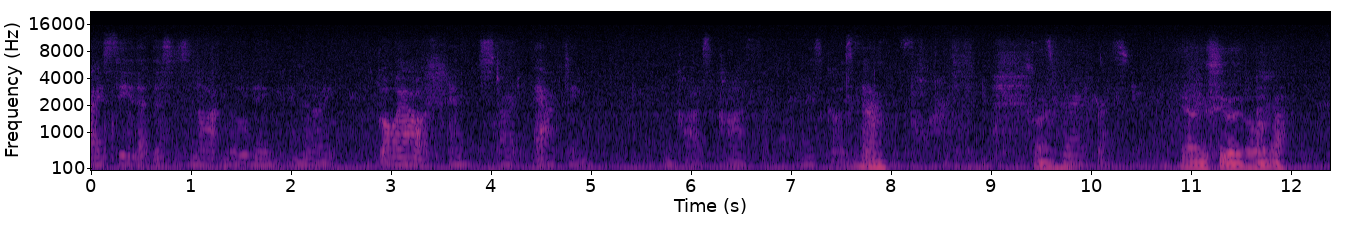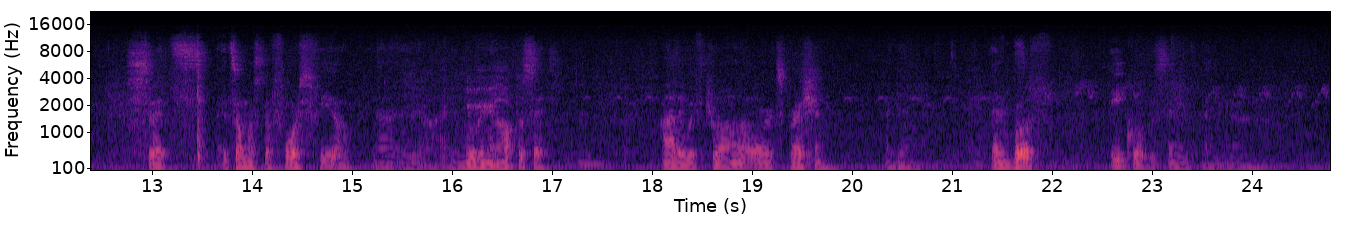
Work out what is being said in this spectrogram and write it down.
I see that this is not moving, and then I go out and start acting and cause conflict. And this goes back Yeah. and forth. Sorry. It's very frustrating. Yeah, you see the dilemma. So it's it's almost a force field. Uh, you're moving in opposites, either withdrawal or expression again, and both equal the same thing. Um,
